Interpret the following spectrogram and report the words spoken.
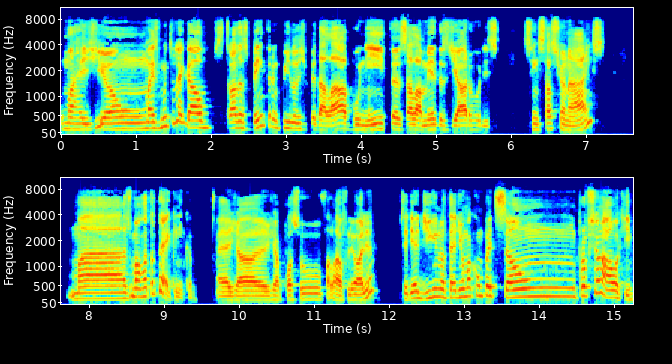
uma região, mas muito legal. Estradas bem tranquilas de pedalar, bonitas, alamedas de árvores sensacionais, mas uma rota técnica. É, já, já posso falar. Eu falei, olha, seria digno até de uma competição profissional aqui.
